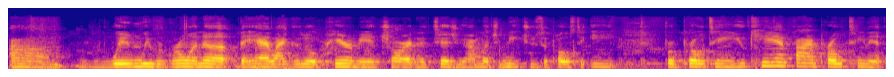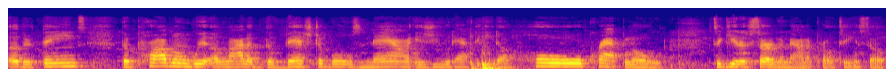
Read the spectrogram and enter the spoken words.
Um, when we were growing up, they had like a little pyramid chart and it tells you how much meat you're supposed to eat for protein. You can find protein in other things. The problem with a lot of the vegetables now is you would have to eat a whole crap load to get a certain amount of protein. So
